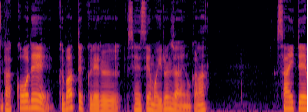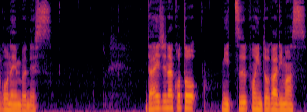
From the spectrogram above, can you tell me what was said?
う。学校で配ってくれる先生もいるんじゃないのかな。最低5年分です。大事なこと、3つポイントがあります。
